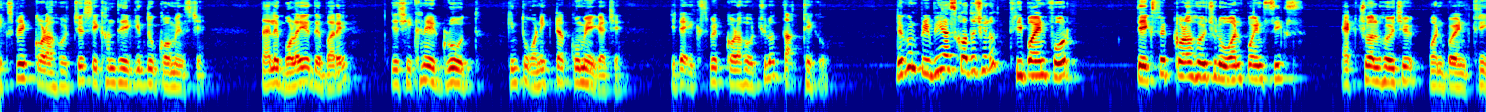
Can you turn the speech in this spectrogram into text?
এক্সপেক্ট করা হচ্ছে, সেখান থেকে কিন্তু কম এসছে। তাহলে বলা যেতে পারে যে সেখানে গ্রোথ কিন্তু অনেকটা কমে গেছে, যেটা এক্সপেক্ট করা হচ্ছিল তার থেকেও। দেখুন প্রিভিয়াস কত ছিল? থ্রি পয়েন্ট ফোর তো এক্সপেক্ট করা হয়েছিল ওয়ান পয়েন্ট সিক্স অ্যাকচুয়াল হয়েছে ওয়ান পয়েন্ট থ্রি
